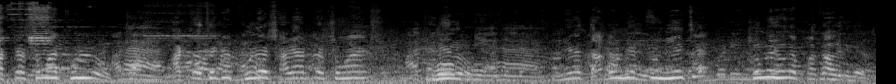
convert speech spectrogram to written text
আটটার সময় খুললো। হ্যাঁ। আটটা থেকে খুলে সাড়ে আটটার সময় নিল। নিয়ে, হ্যাঁ। তখন একটু নিয়েছে সঙ্গে সঙ্গে ফাঁকা হয়ে গেছে।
